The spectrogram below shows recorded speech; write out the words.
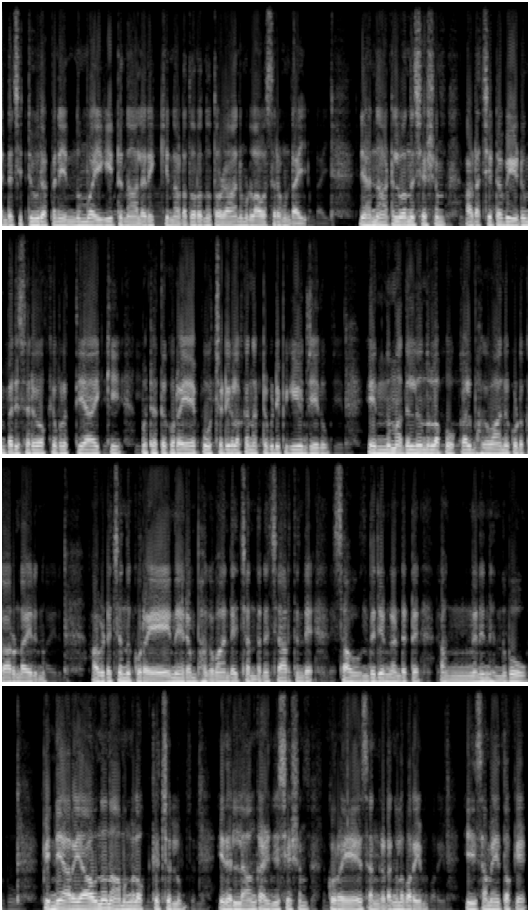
എന്റെ ചിറ്റൂരപ്പനെ ഇന്നും വൈകിട്ട് നാലരയ്ക്ക് നട തുറന്ന് തൊഴാനുമുള്ള അവസരമുണ്ടായി. ഞാൻ നാട്ടിൽ വന്ന ശേഷം അടച്ചിട്ട വീടും പരിസരവും ഒക്കെ വൃത്തിയാക്കി മുറ്റത്ത് കുറേ പൂച്ചെടികളൊക്കെ നട്ടുപിടിപ്പിക്കുകയും ചെയ്തു. എന്നും അതിൽ നിന്നുള്ള പൂക്കൾ ഭഗവാന് കൊടുക്കാറുണ്ടായിരുന്നു. അവിടെ ചെന്ന് കുറേ നേരം ഭഗവാന്റെ ചന്ദനച്ചാർത്തിന്റെ സൗന്ദര്യം കണ്ടിട്ട് അങ്ങനെ നിന്നു പോവും. പിന്നെ അറിയാവുന്ന നാമങ്ങളൊക്കെ ചൊല്ലും. ഇതെല്ലാം കഴിഞ്ഞ ശേഷം കുറേ സങ്കടങ്ങൾ പറയും. ഈ സമയത്തൊക്കെ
